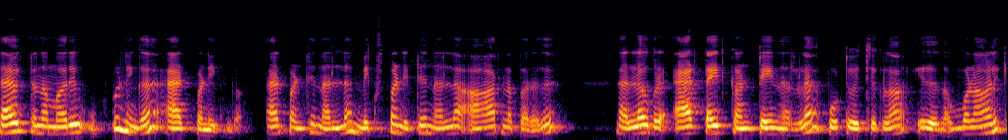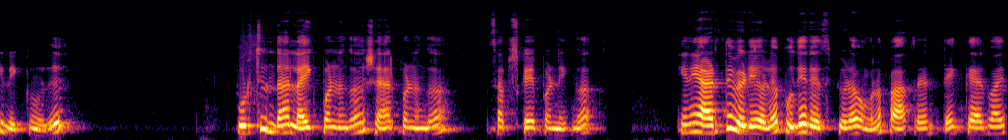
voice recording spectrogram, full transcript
தேவைக்கு தகுந்த மாதிரி உப்பு நீங்கள் ஆட் பண்ணிக்கோங்க. ஆட் பண்ணிவிட்டு நல்லா மிக்ஸ் பண்ணிவிட்டு நல்லா ஆறின பிறகு நல்லா ஒரு ஏர் டைட் கண்டெய்னரில் போட்டு வச்சுக்கலாம். இது ரொம்ப நாளைக்கு நிற்கும் இது. பிடிச்சிருந்தா லைக் பண்ணுங்கள் ஷேர் பண்ணுங்கள் சப்ஸ்கிரைப் பண்ணிக்கங்க. இனி அடுத்த வீடியோவில் புதிய ரெசிபியோட உங்களை பார்க்குறேன். டேக் கேர் பாய்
